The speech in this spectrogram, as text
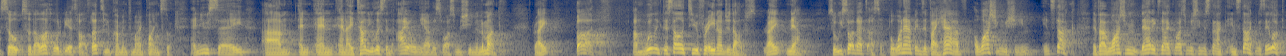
So, so the halacha would be as follows. Let's say you come into my appliance store and you say, um, and, and, and I tell you, listen, I only have this washing machine in a month, right? But I'm willing to sell it to you for $800, right? Now, so we saw that's aser. But what happens if I have a washing machine in stock? If I'm washing that exact washing machine in stock, in stock, and I say, look,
